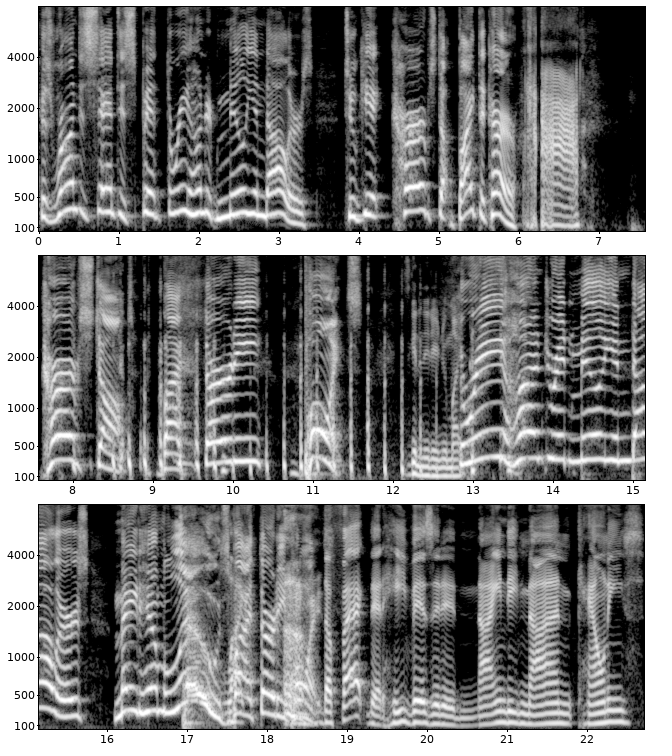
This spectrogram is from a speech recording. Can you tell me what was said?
Because Ron DeSantis spent three hundred million dollars to get curb stop, bite the curb, curb stomped by thirty points. He's gonna need a new mic. Three hundred million dollars made him lose by thirty points. The fact that he visited 99 counties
